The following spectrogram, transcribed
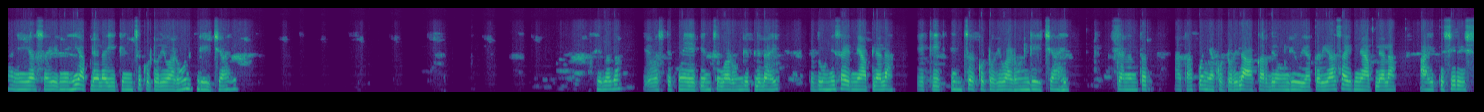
आणि या साईडनेही आपल्याला एक इंच कटोरी वाढवून घ्यायची आहे. हे बघा व्यवस्थित मी एक इंच वाढवून घेतलेलं आहे. त्या दोन्ही साईडने आपल्याला एक एक इंच कटोरी वाढवून घ्यायची आहे. त्यानंतर आता आपण या कटोरीला आकार देऊन घेऊया. तर या साईडने आपल्याला आहे तशी रेष.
